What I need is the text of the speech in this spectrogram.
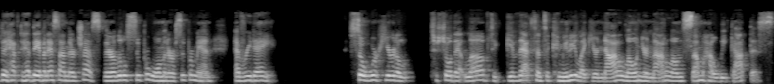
they have to have they have an S on their chest. They're a little superwoman or a superman every day. So we're here to to show that love, to give that sense of community like you're not alone, you're not alone. Somehow we got this.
